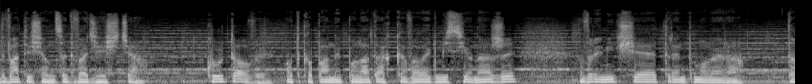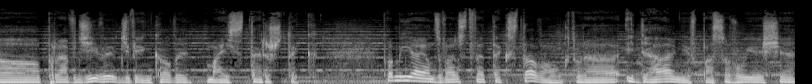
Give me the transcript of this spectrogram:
2020. Kultowy, odkopany po latach kawałek misjonarzy w remiksie Trent Mollera. To prawdziwy dźwiękowy majstersztyk. Pomijając warstwę tekstową, która idealnie wpasowuje się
